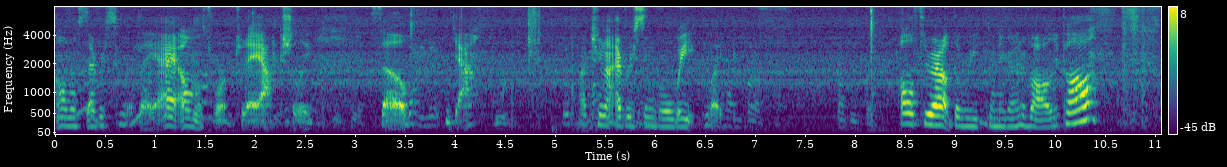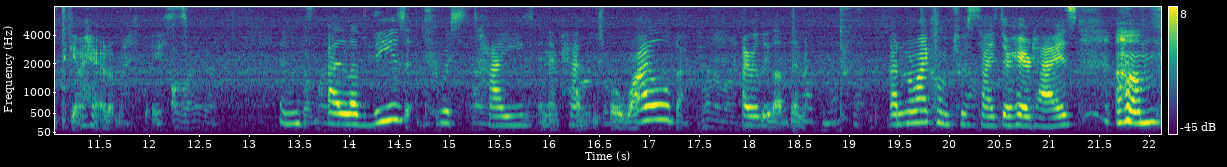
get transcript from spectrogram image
almost every single day. I almost wore it today, actually. So, yeah. Actually, not every single week, like, all throughout the week when I go to volleyball to get my hair out of my face. And I love these twist ties, and I've had these for a while, but I really love them. I don't know why I call them twist ties, they're hair ties. Um,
